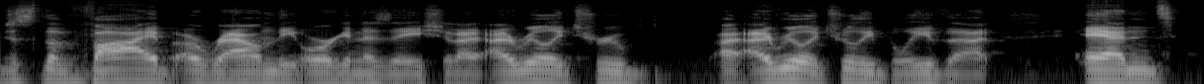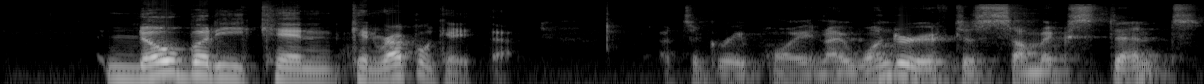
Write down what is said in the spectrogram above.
just the vibe around the organization. I, I really true I, I really truly believe that. And nobody can can replicate that. That's a great point. And I wonder if to some extent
